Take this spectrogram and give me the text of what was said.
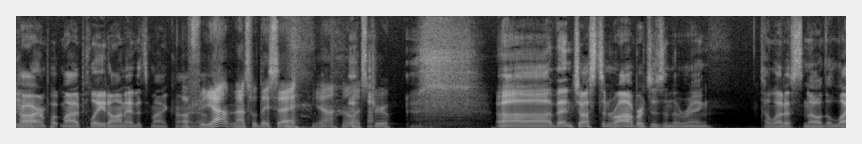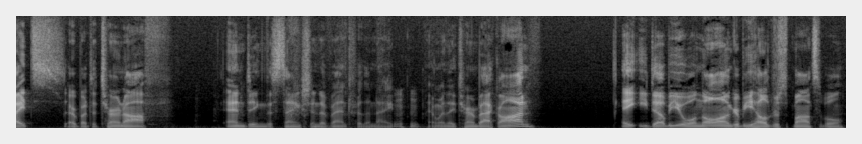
car and put my plate on it, it's my car. Now. yeah, that's what they say. Yeah, no, it's true. Uh, then Justin Roberts is in the ring to let us know the lights are about to turn off, ending the sanctioned event for the night. and when they turn back on, AEW will no longer be held responsible,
